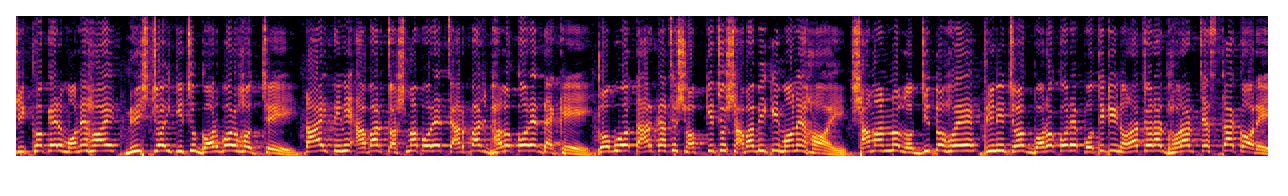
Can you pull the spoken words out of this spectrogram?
শিক্ষকের মনে হয় নিশ্চয় কিছু গড়বড় হচ্ছে। তাই তিনি আবার চশমা পরে চারপাশ ভালো করে দেখে। তবুও তার কাছে সবকিছু স্বাভাবিকই মনে হয়। সামান্য লজ্জিত হয়ে তিনি চোখ বড় করে প্রতিটি নড়াচড়া ধরার চেষ্টা করে।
